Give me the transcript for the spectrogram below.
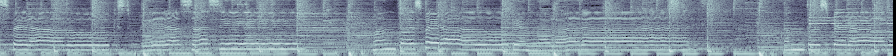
esperado que estuvieras así. Cuánto he esperado que me hablaras. Cuánto he esperado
